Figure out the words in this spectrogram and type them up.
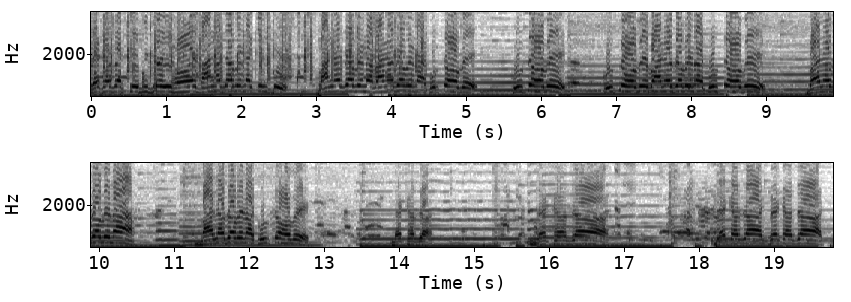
দেখা যাক কে বিজয়ী হয়। ভাঙা যাবে না কিন্তু। ভাঙা যাবে না ভাঙা যাবে না খুলতে হবে। খুলতে হবে। খুলতে হবে ভাঙা যাবে না খুলতে হবে। ভাঙা যাবে না ভাঙা যাবে না খুলতে হবে। দেখা যাক। দেখা যাক। দেখা যাক দেখা যাক।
